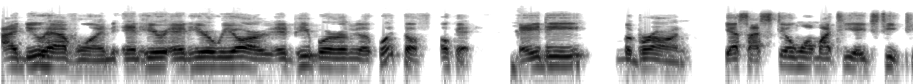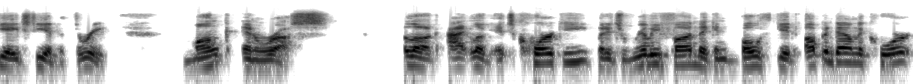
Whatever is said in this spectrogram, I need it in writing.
I do have one, and here and here we are, and people are like, "What the? F-? Okay, AD, LeBron. Yes, I still want my THT, THT at the three. Monk and Russ look, I look, it's quirky, but it's really fun. They can both get up and down the court,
